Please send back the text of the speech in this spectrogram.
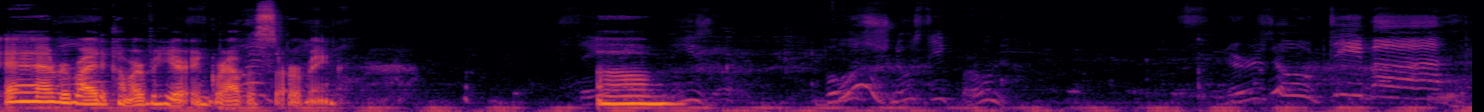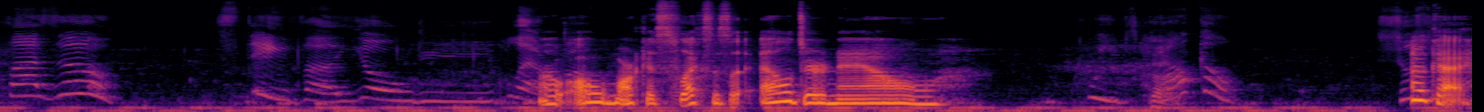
everybody to come over here and grab a serving. Um. Oh, oh, Marcus Flex is an elder now. Okay.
